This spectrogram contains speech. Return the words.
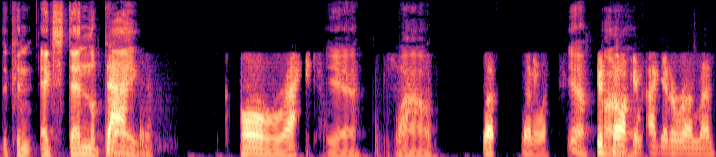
they can extend the play. Exactly. Correct. Yeah. Wow. But anyway, Yeah. good I know. talking. I got to run, man.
